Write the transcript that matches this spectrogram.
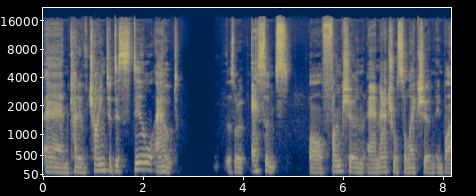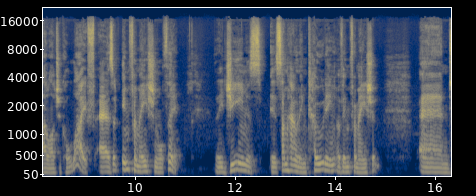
and kind of trying to distill out the sort of essence of function and natural selection in biological life as an informational thing. The gene is, is somehow an encoding of information. And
